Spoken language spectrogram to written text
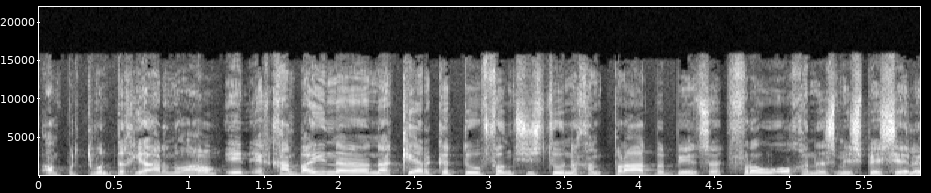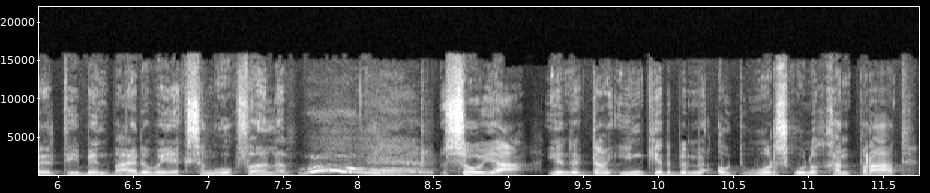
amper 20 jaar nou al. En ek gaan baie na na kerke toe, funksies toe en ek gaan praat met mense. Vroueoggend is my specialty. Ben by the way, ek sing ook vir hulle. So ja, eendag dan een keer by my oud hoërskool gaan praat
